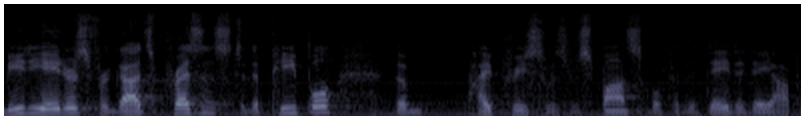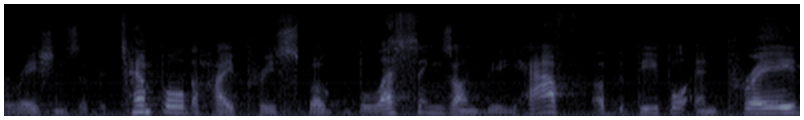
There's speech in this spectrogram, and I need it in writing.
mediators for God's presence to the people. The high priest was responsible for the day to day operations of the temple. The high priest spoke blessings on behalf of the people and prayed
